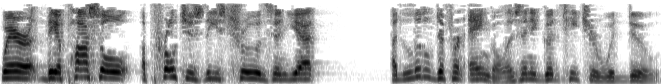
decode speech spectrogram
where the apostle approaches these truths in yet a little different angle, as any good teacher would do.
